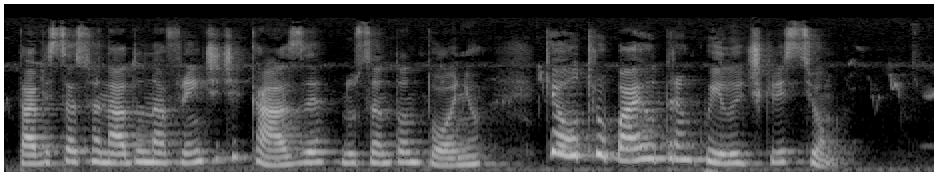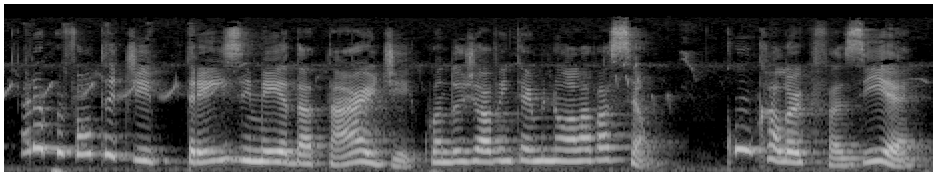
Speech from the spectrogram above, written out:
estava estacionado na frente de casa, no Santo Antônio, que é outro bairro tranquilo de Criciúma. Era por volta de três e meia da tarde quando o jovem terminou a lavação. Com o calor que fazia,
